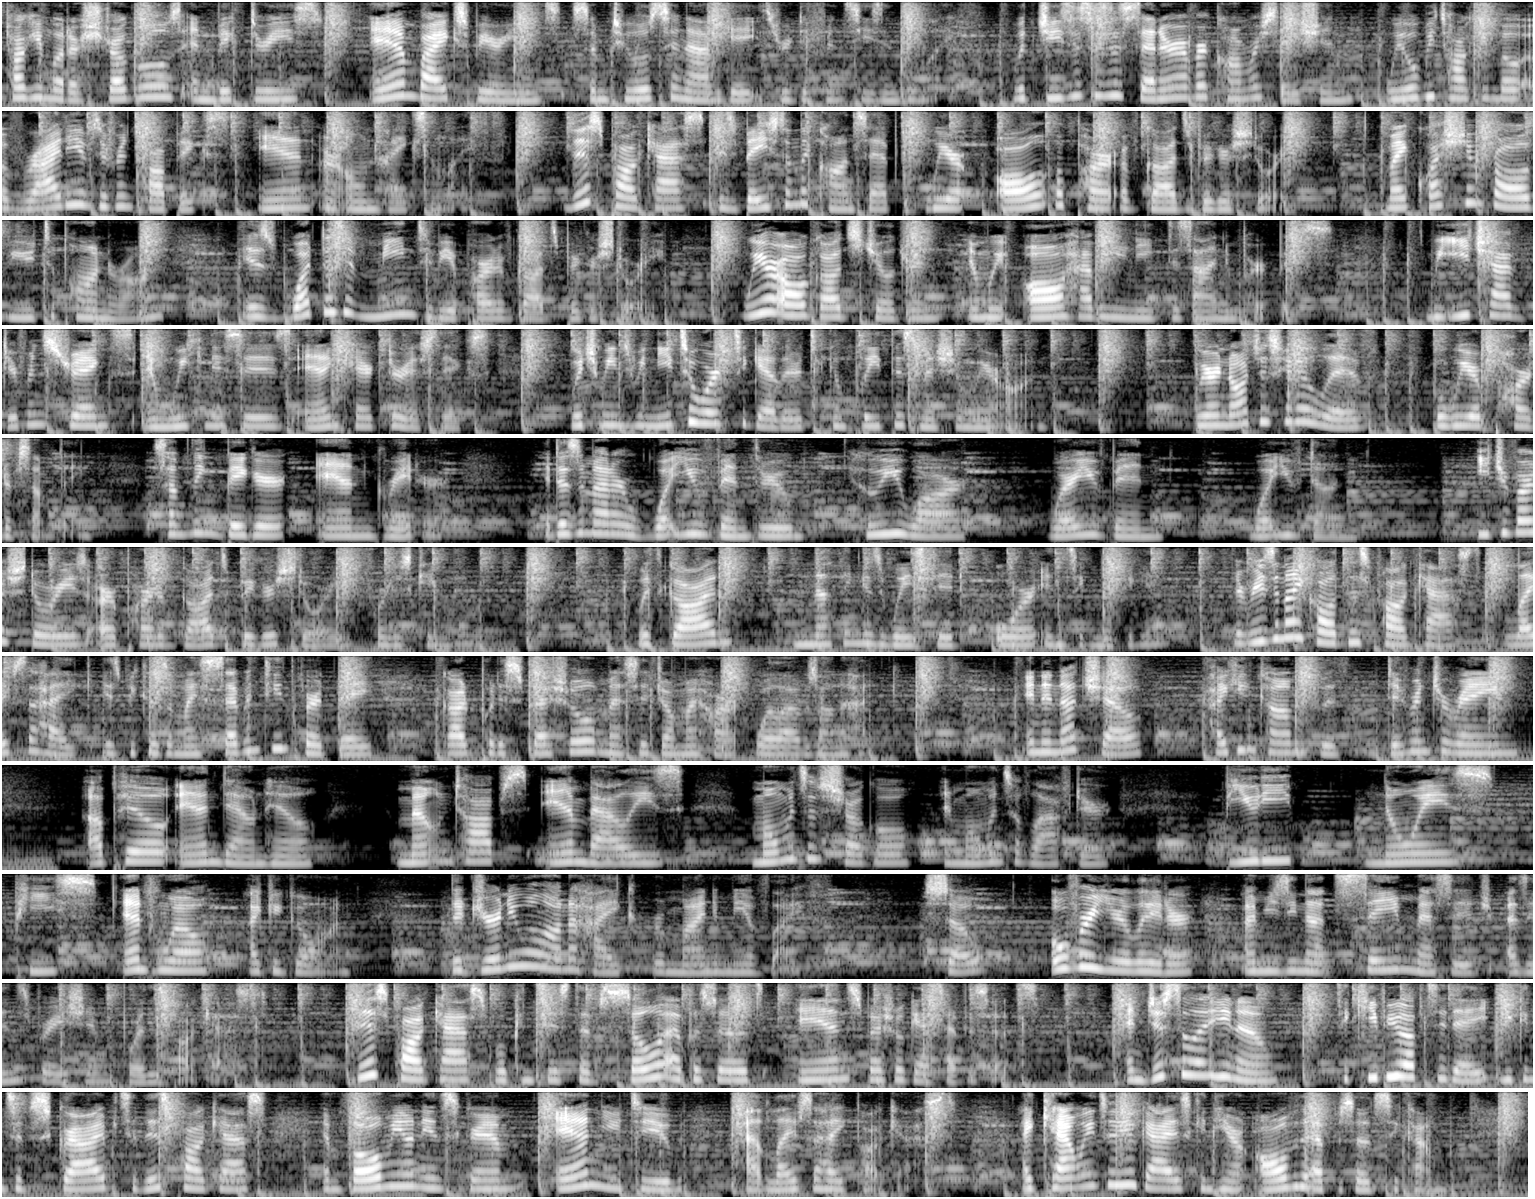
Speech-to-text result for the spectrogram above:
Talking about our struggles and victories, and by experience, some tools to navigate through different seasons in life. With Jesus as the center of our conversation, we will be talking about a variety of different topics and our own hikes in life. This podcast is based on the concept we are all a part of God's bigger story. My question for all of you to ponder on is what does it mean to be a part of God's bigger story? We are all God's children, and we all have a unique design and purpose. We each have different strengths and weaknesses and characteristics, which means we need to work together to complete this mission we are on. We are not just here to live, but we are part of something, something bigger and greater. It doesn't matter what you've been through, who you are, where you've been, what you've done. Each of our stories are a part of God's bigger story for His kingdom. With God, nothing is wasted or insignificant. The reason I called this podcast Life's a Hike is because on my 17th birthday, God put a special message on my heart while I was on a hike. In a nutshell, hiking comes with different terrain, uphill and downhill mountaintops and valleys, moments of struggle and moments of laughter, beauty, noise, peace, and well, I could go on. The journey while on a hike reminded me of life. So, over a year later, I'm using that same message as inspiration for this podcast. This podcast will consist of solo episodes and special guest episodes. And just to let you know, to keep you up to date, you can subscribe to this podcast and follow me on Instagram and YouTube at Life's a Hike Podcast. I can't wait till you guys can hear all of the episodes to come.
